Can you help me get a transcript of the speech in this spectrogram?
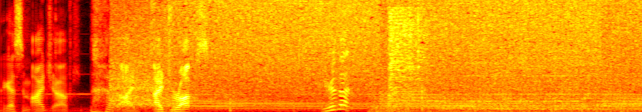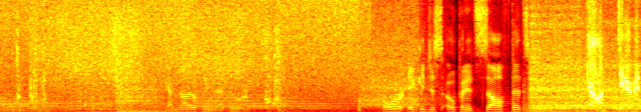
I got some eye drops. eye, eye drops. You hear that? I'm not opening that door. Or it can just open itself. That's cool. God damn it!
